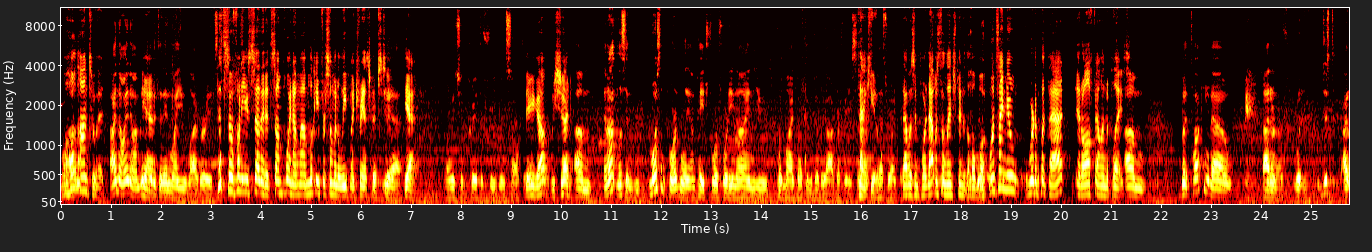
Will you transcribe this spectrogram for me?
Well, hold um, on to it. I know, I know. I'm going to Yeah. give it to the NYU library. It's, That's so funny you said that. At some point, I'm I'm looking for someone to leave my transcripts to. Yeah. Yeah. Well, we should create the Friedman Salt. There you go. We should. Um, and I, listen, most importantly, on page 449, you put my book in the bibliography. So Thank that's, you. That's what I care. That was important. That was the linchpin of the whole book. Once I knew where to put that, it all fell into place. Um, but talking about, I don't know, what, just I, I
